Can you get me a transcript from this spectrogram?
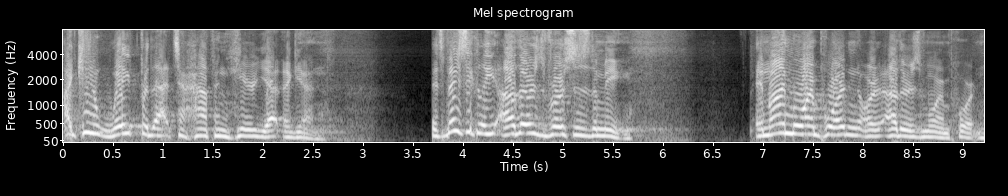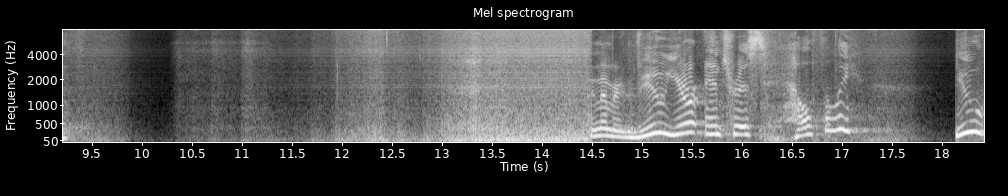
I can't wait for that to happen here yet again. It's basically others versus the me. Am I more important or others more important? Remember, view your interests healthily. You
